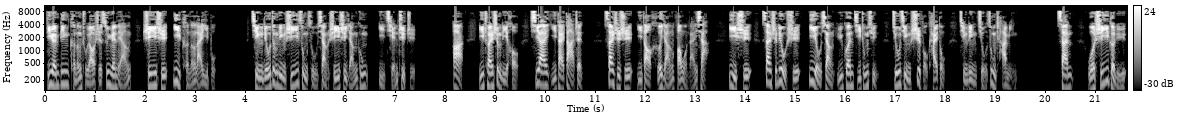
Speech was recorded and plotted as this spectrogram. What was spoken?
敌援兵可能主要是孙元良，十一师亦可能来一部。请刘邓令十一纵速向十一师佯攻，以钳制之。二、宜川胜利后，西安一带大震，三十师已到河阳防我南下，一师、三十六师亦有向榆关集中训，究竟是否开动，请令九纵查明。三、我十一个旅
